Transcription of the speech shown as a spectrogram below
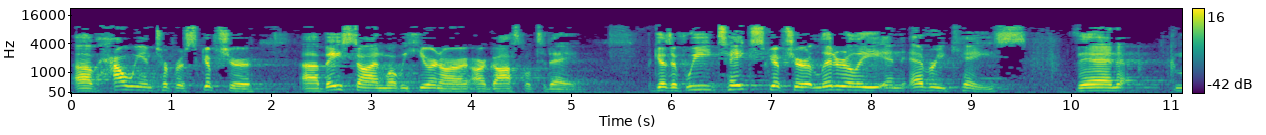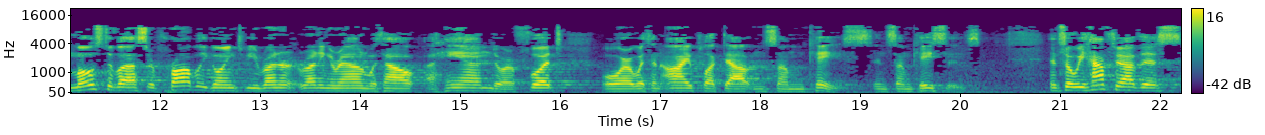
of how we interpret Scripture uh, based on what we hear in our, our gospel today. Because if we take Scripture literally in every case, then most of us are probably going to be run, running around without a hand or a foot or with an eye plucked out in some case, in some cases. And so we have to have this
